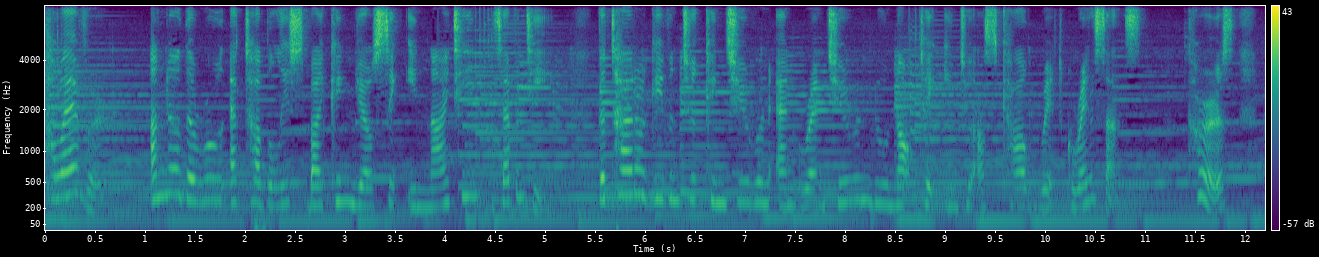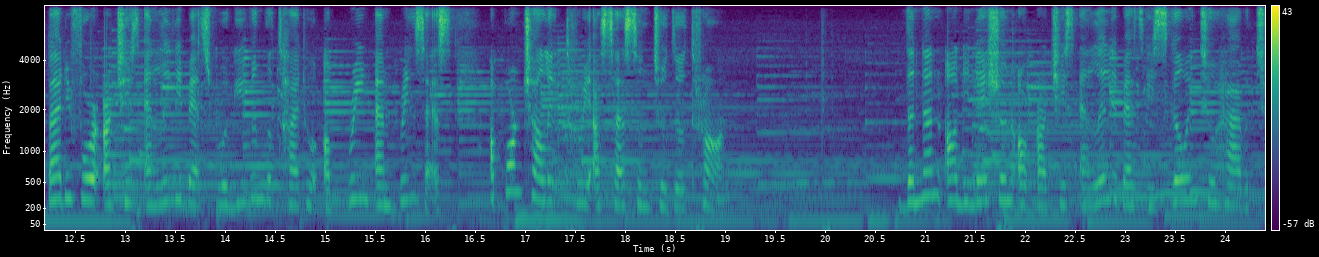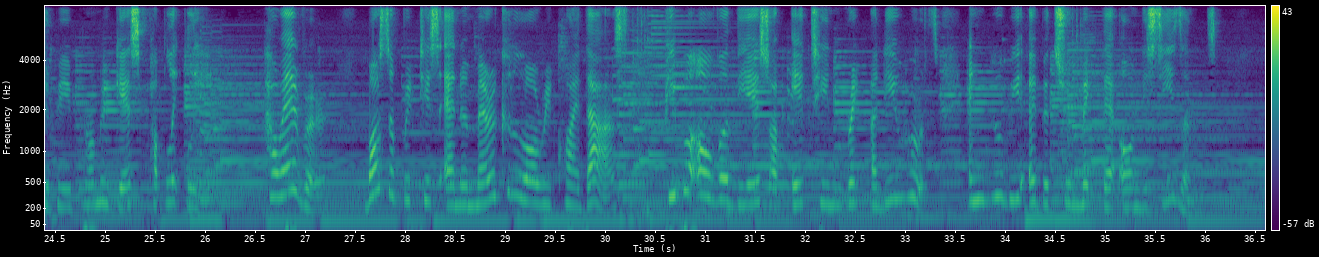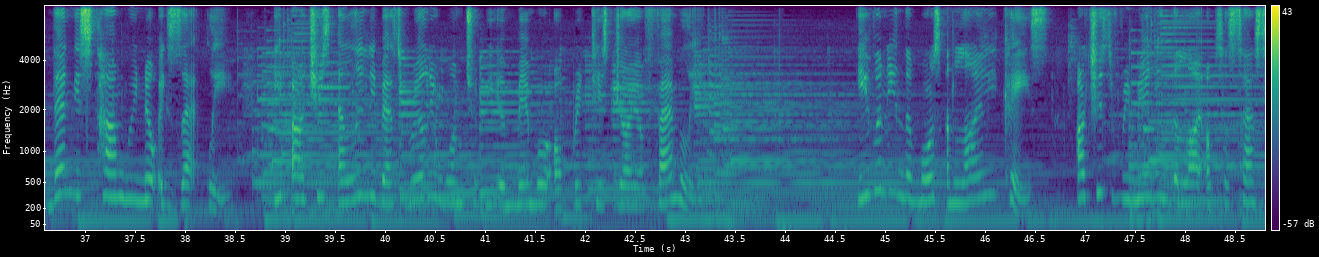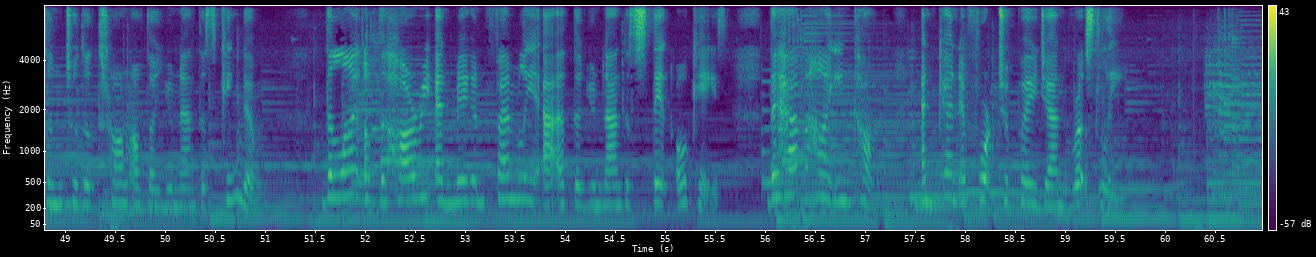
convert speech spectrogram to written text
However, under the rule established by King George in 1970, the title given to king children and grandchildren do not take into account great-grandsons. Thus, by default Archie and Lilibet were given the title of Prince and Princess upon Charlie III's accession to the throne. The non-ordination of Archie and Lilibet is going to have to be promulgated publicly. However, both the British and American law require that people over the age of 18 reach adulthood and will be able to make their own decisions. Then it's time we know exactly if Archie and Lilibet really want to be a member of British royal family. Even in the most unlikely case, Archie remain in the line of succession to the throne of the United Kingdom. The line of the Harry and Meghan family are at the United States okay. They have a high income and can afford to pay generously.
